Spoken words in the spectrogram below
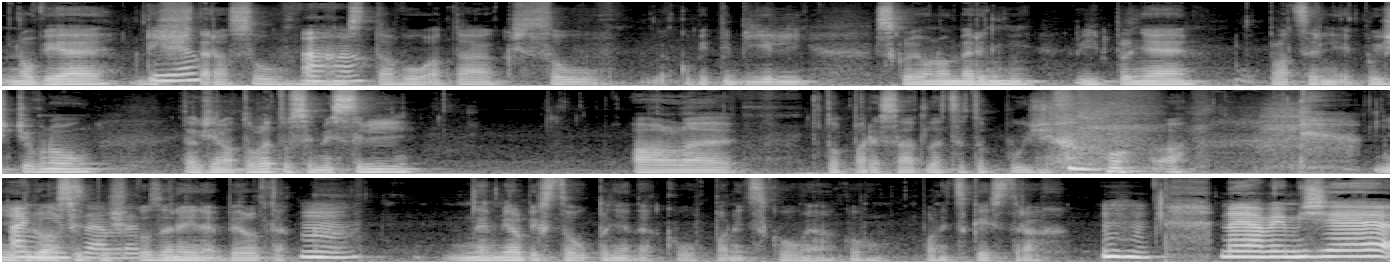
nově, když jo. teda jsou v stavu a tak, jsou jakoby ty bílí skleronomerní výplně placený i pojišťovnou, takže na tohle to si myslí, ale to 50 let se to používalo a nikdo asi závrat. poškozený nebyl, tak hmm. neměl bych z toho úplně takovou panickou, nějakou panický strach. Mm-hmm. No já vím, že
